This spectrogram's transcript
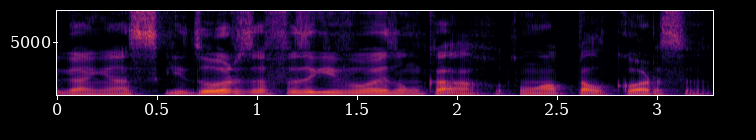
ganhar seguidores a fazer giveaway de um carro, de um Opel Corsa.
